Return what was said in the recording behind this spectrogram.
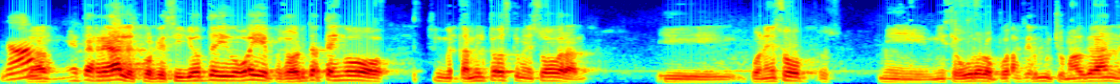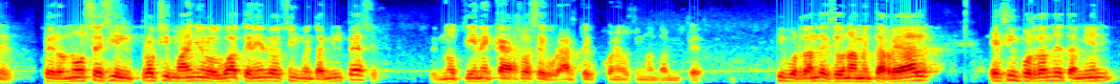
¿no? metas reales, porque si yo te digo, oye, pues ahorita tengo 50 mil pesos que me sobran y con eso pues, mi, mi, seguro lo puedo hacer mucho más grande, pero no sé si el próximo año los voy a tener los 50 mil pesos. No tiene caso asegurarte con esos 50 mil pesos. Es importante que sea una meta real es importante también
